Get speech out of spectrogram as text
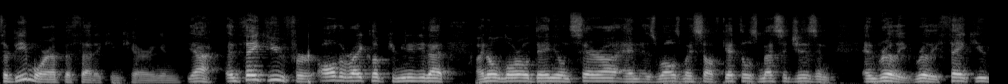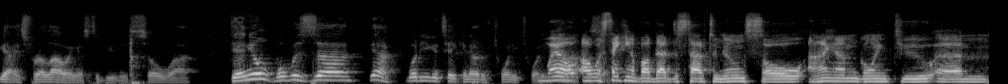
to be more empathetic and caring. And yeah, and thank you for all the REITE Club community that I know Laurel, Daniel, and Sarah, and as well as myself, get those messages and and really, really thank you guys for allowing us to do this. So. Uh, Daniel, what was uh yeah, what are you taking out of 2020? Well, I was thinking about that this afternoon, so I am going to um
